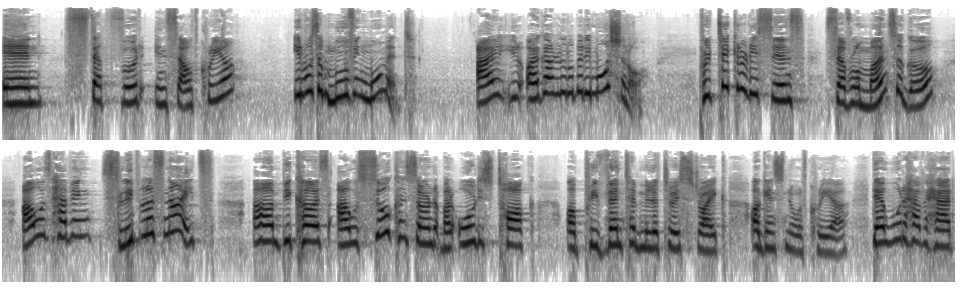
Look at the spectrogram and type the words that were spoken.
and step foot in South Korea, it was a moving moment. I, you know, I got a little bit emotional. particularly since several months ago, I was having sleepless nights um, because I was so concerned about all this talk of preventive military strike against North Korea that would have had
